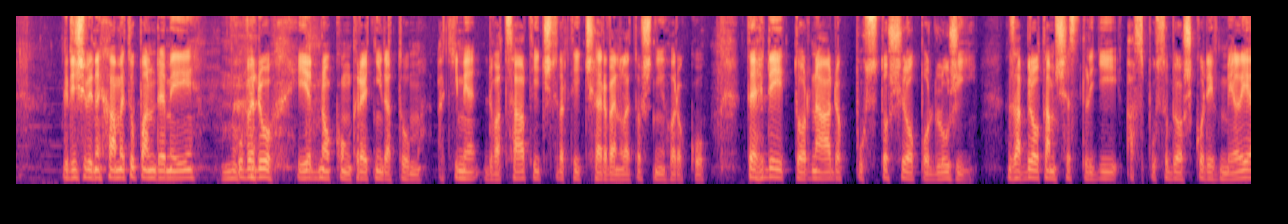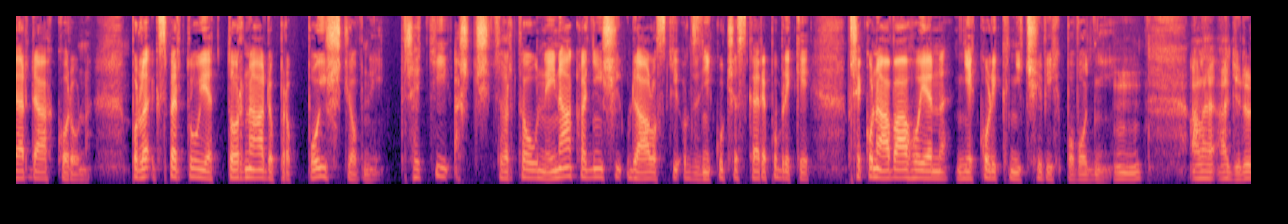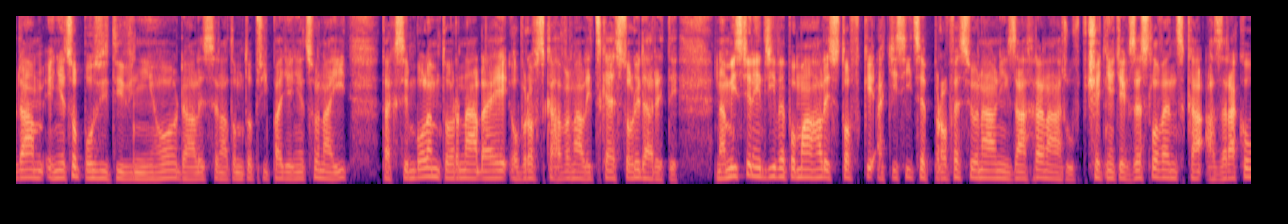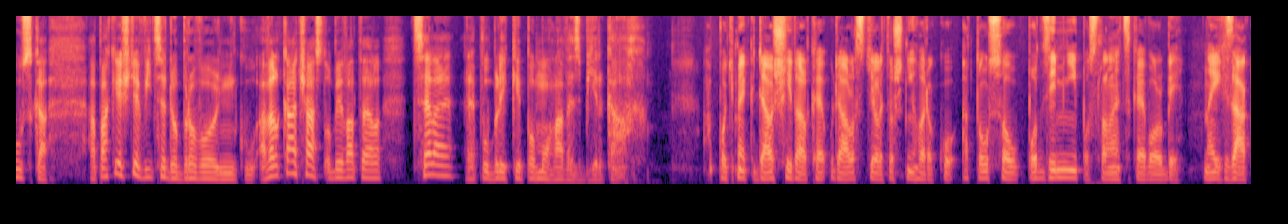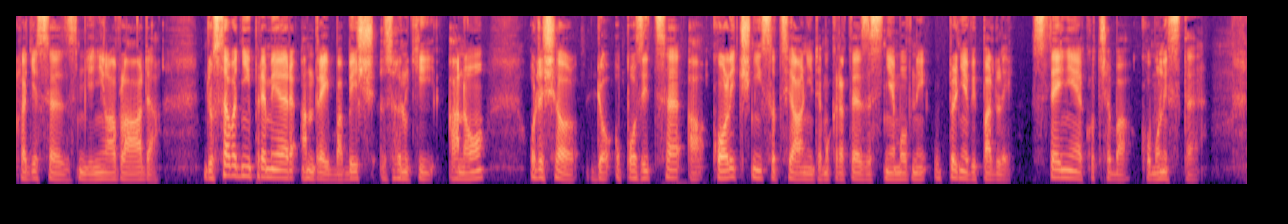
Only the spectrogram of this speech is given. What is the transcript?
Když vynecháme tu pandemii, uvedu jedno konkrétní datum a tím je 24. červen letošního roku. Tehdy tornádo pustošilo podluží. Zabilo tam šest lidí a způsobilo škody v miliardách korun. Podle expertů je tornádo pro pojišťovny třetí až čtvrtou nejnákladnější událostí od vzniku České republiky. Překonává ho jen několik ničivých povodní. Hmm, ale ať dodám i něco pozitivního, dáli se na tomto případě něco najít, tak symbolem tornáda je obrovská vlna lidské solidarity. Na místě nejdříve pomáhali stovky a tisíce profesionálních záchranářů, včetně těch ze Slovenska a z Rakouska, a pak ještě více dobrovolníků a velká část obyvatel celé republiky pomohla ve sbírkách. A pojďme k další velké události letošního roku a to jsou podzimní poslanecké volby. Na jejich základě se změnila vláda. Dosavadní premiér Andrej Babiš z hnutí ANO odešel do opozice a koaliční sociální demokraté ze sněmovny úplně vypadli, stejně jako třeba komunisté.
